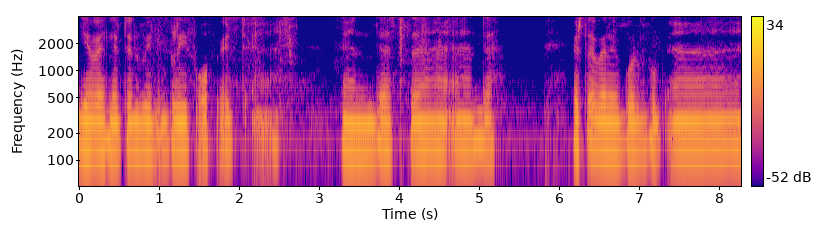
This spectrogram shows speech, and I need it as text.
give a little bit brief of it and that's and it's a very good book. Uh,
